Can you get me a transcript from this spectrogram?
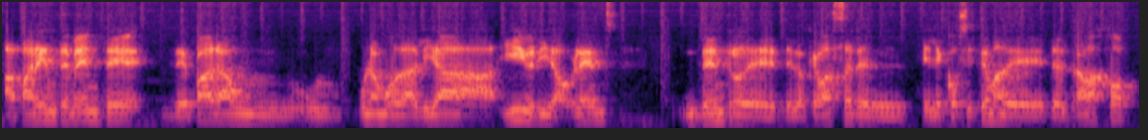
aparentemente depara una modalidad híbrida o blend dentro de, lo que va a ser el, ecosistema del trabajo.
